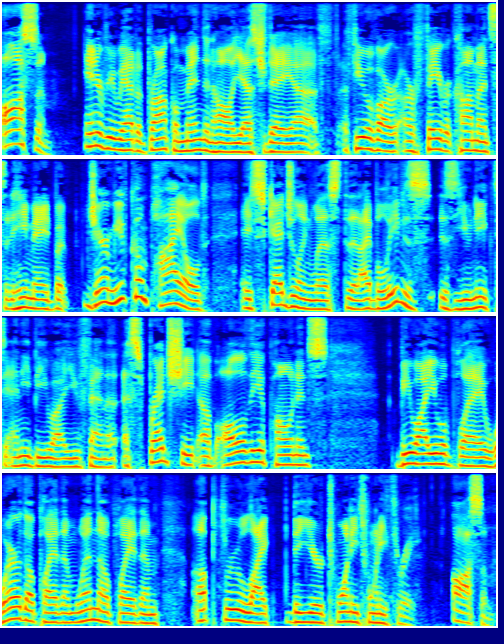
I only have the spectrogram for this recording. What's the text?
awesome interview we had with Bronco Mendenhall yesterday, uh, few of our, our favorite comments that he made. But Jeremy, you've compiled a scheduling list that I believe is is unique to any BYU fan. A, a spreadsheet of all of the opponents BYU will play, where they'll play them, when they'll play them, up through like the year 2023. Awesome.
